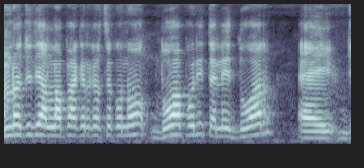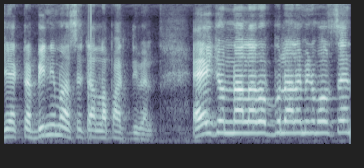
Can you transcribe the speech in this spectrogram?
আমরা যদি আল্লাহ পাকের কাছে কোনো দোয়া পড়ি, তাহলে দোয়ার এই যে একটা বিনিময় আছে সেটা আল্লাহ পাক দিবেন। এই জন্য আল্লাহ রব্বুল আলমিন বলছেন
